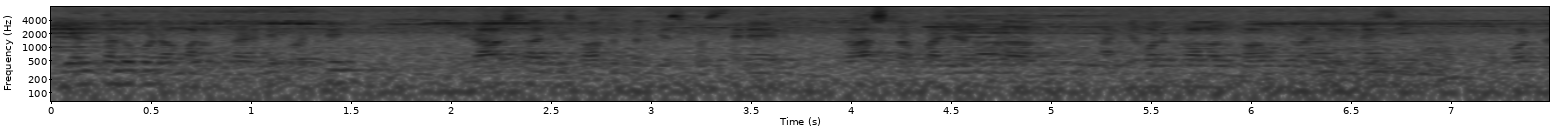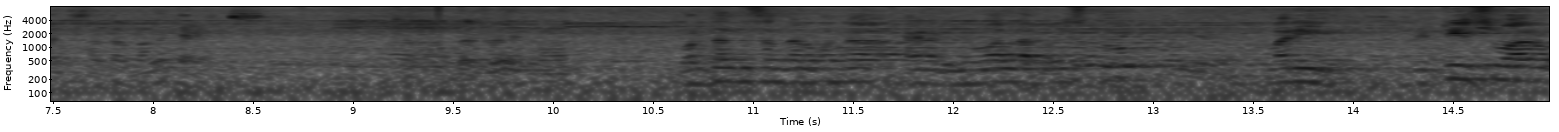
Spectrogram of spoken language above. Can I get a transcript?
నియంతలు కూడా మనం ఈ రాష్ట్రానికి స్వాతంత్రం తీసుకొస్తేనే రాష్ట్ర ప్రజలు కూడా అన్ని వర్గాలలో బాగుంటారని చెప్పేసి వర్ధంతి సందర్భంగా తెలియజేస్తుంది. వర్ధంతి సందర్భంగా ఆయన నివాళులు అర్పిస్తూ మరి బ్రిటిష్ వారు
